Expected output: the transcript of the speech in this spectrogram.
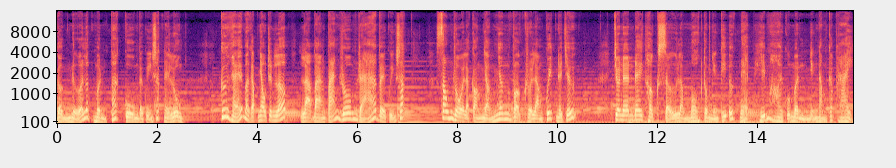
gần nửa lớp mình phát cuồng về quyển sách này luôn. Cứ hễ mà gặp nhau trên lớp là bàn tán rôm rã về quyển sách. Xong rồi là còn nhận nhân vật rồi làm quyết nữa chứ. Cho nên đây thật sự là một trong những ký ức đẹp hiếm hoi của mình những năm cấp 2.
